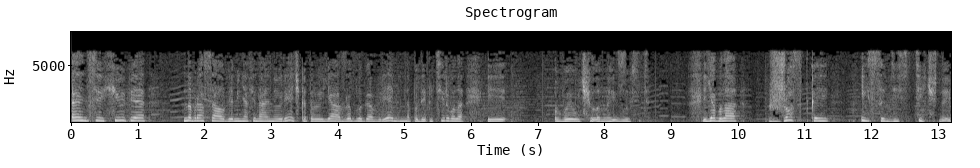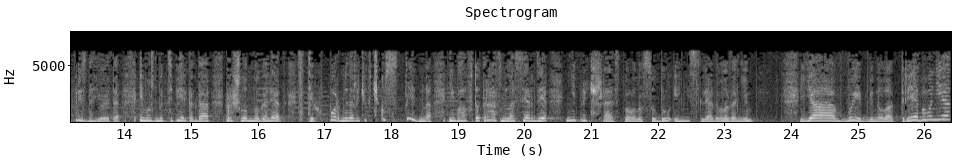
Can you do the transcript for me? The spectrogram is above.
Энси Хюпе набросал для меня финальную речь, которую я заблаговременно подрепетировала и выучила наизусть. Я была жесткой и садистичной, признаю это. И, может быть, теперь, когда прошло много лет, с тех пор мне даже чуточку стыдно, ибо в тот раз милосердие не предшествовало суду и не следовало за ним. Я выдвинула требования,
